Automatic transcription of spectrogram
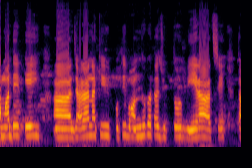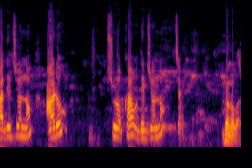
আমাদের এই আহ, যারা নাকি প্রতিবন্ধকতা যুক্ত মেয়েরা আছে তাদের জন্য আরও সুরক্ষা ওদের জন্য চাই। ধন্যবাদ।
